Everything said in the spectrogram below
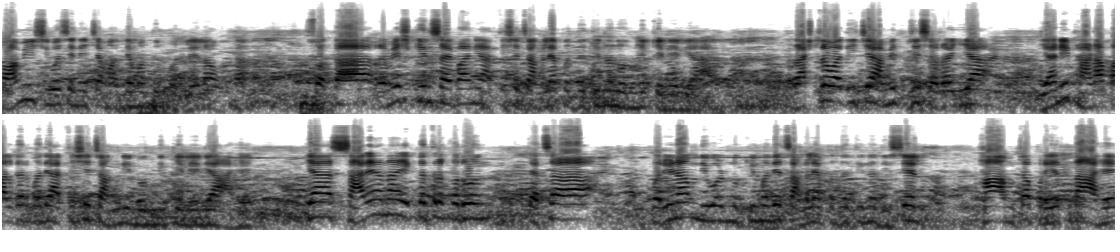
फॉर्मही शिवसेनेच्या माध्यमातून भरलेला होता. स्वतः रमेश कीर साहेबांनी अतिशय चांगल्या पद्धतीनं नोंदणी केलेली आहे. राष्ट्रवादीचे अमितजी सरय्या यांनी ठाणा पालघरमध्ये अतिशय चांगली नोंदणी केलेली आहे. या साऱ्यांना एकत्र करून त्याचा परिणाम निवडणुकीमध्ये चांगल्या पद्धतीनं दिसेल हा आमचा प्रयत्न आहे.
